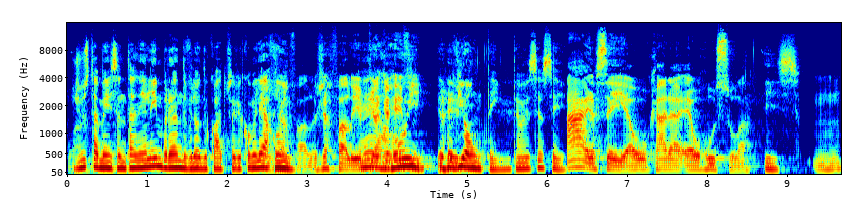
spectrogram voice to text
4. Justamente, você não tá nem lembrando do vilão do 4, pra você ver como ele é eu ruim. já falo, eu já falo. E é É pior que eu ruim. revi. Eu revi ontem, então esse eu sei. Ah, eu sei. É o cara, é o russo lá. Isso. Uhum.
